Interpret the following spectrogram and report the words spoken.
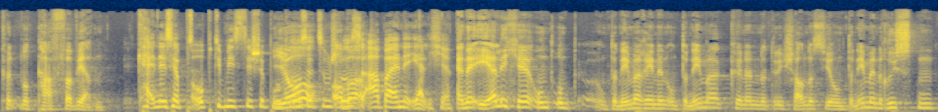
könnte noch tougher werden keine sehr optimistische Prognose ja, zum Schluss, aber, aber, eine ehrliche. Eine ehrliche und, und Unternehmerinnen und Unternehmer können natürlich schauen, dass sie ihr Unternehmen rüsten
